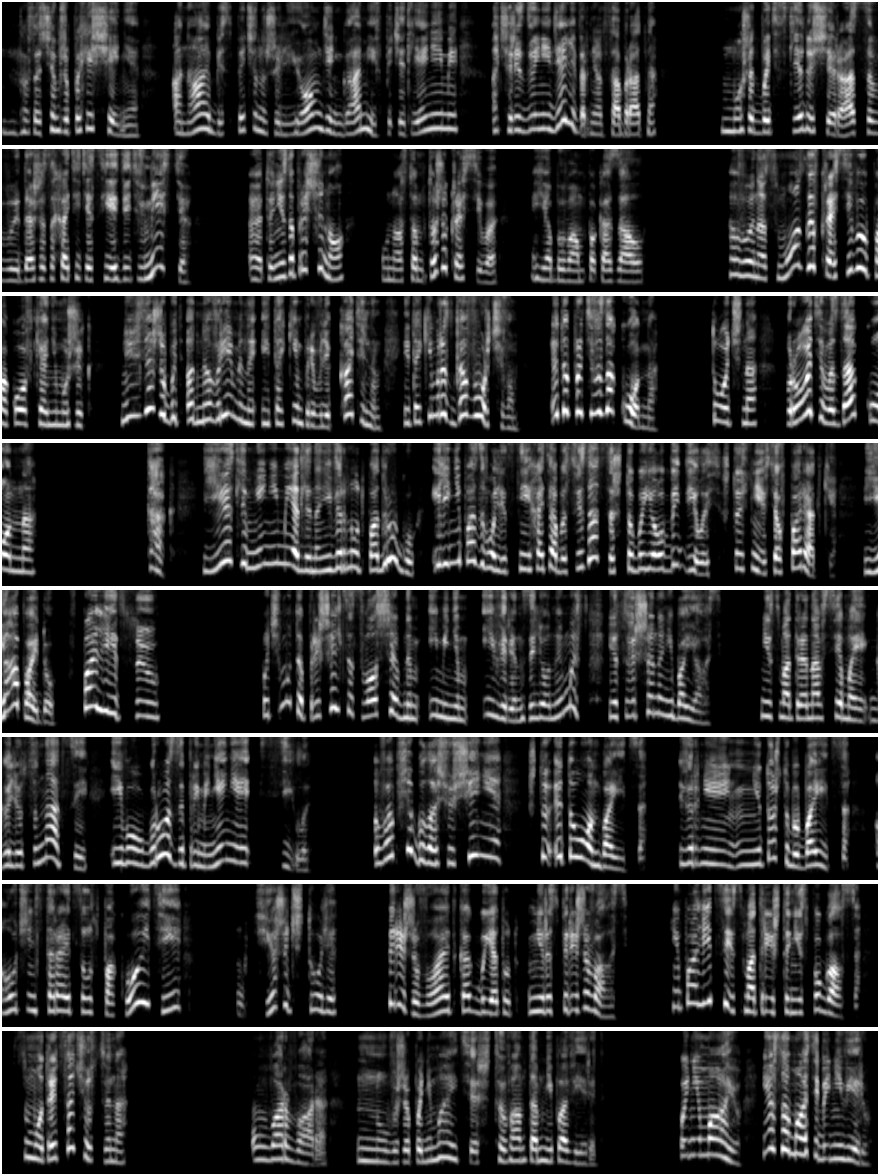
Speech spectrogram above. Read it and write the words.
«Но зачем же похищение? Она обеспечена жильем, деньгами и впечатлениями, а через две недели вернется обратно. Может быть, в следующий раз вы даже захотите съездить вместе? Это не запрещено. У нас там тоже красиво. Я бы вам показал. Вынос мозга в красивой упаковке, а не мужик. Нельзя же быть одновременно и таким привлекательным, и таким разговорчивым. Это противозаконно. Точно, противозаконно. Так, если мне немедленно не вернут подругу или не позволят с ней хотя бы связаться, чтобы я убедилась, что с ней все в порядке, я пойду в полицию. Почему-то пришельца с волшебным именем Иверин Зеленый мыс я совершенно не боялась, несмотря на все мои галлюцинации и его угрозы применения силы. Вообще было ощущение, что это он боится. Вернее, не то чтобы боится, а очень старается успокоить и утешить, что ли. Переживает, как бы я тут не распереживалась. И полиции, смотри, что не испугался. Смотрит сочувственно. Варвара, ну вы же понимаете, что вам там не поверят. Понимаю, я сама себе не верю.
